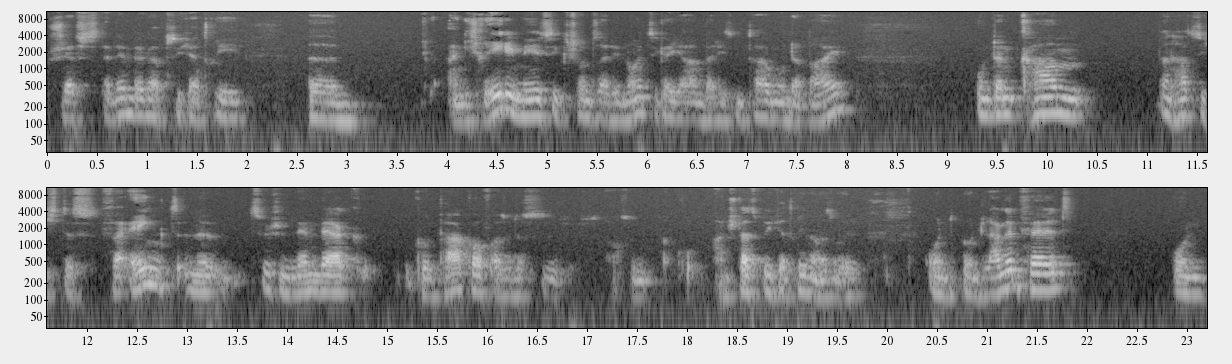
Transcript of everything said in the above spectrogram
Chefs der Lemberger Psychiatrie ähm, eigentlich regelmäßig schon seit den 90er Jahren bei diesen Tagungen dabei. Und dann kam, dann hat sich das verengt ne, zwischen Lemberg, Kulparkow, also das ist auch so eine Anstaltspsychiatrie, wenn so will, und, und Langenfeld. Und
